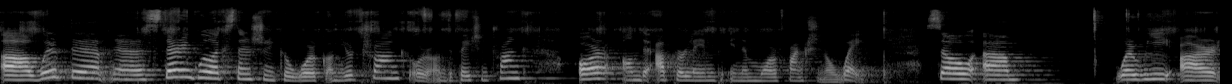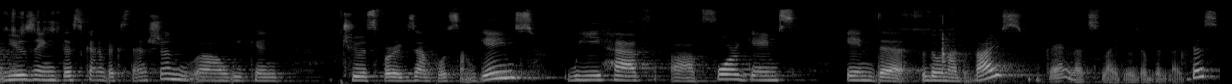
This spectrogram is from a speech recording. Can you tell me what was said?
Uh, with the uh, steering wheel extension, you can work on your trunk or on the patient trunk or on the upper limb in a more functional way. So um, where we are using this kind of extension, uh, we can choose, for example, some games. We have uh, four games in the Luna device. Okay, let's slide a little bit like this.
